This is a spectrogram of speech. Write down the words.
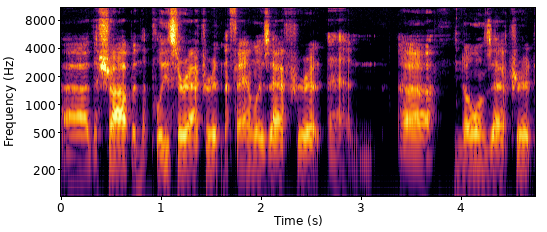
uh, the shop, and the police are after it, and the family's after it, and uh, Nolan's after it,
